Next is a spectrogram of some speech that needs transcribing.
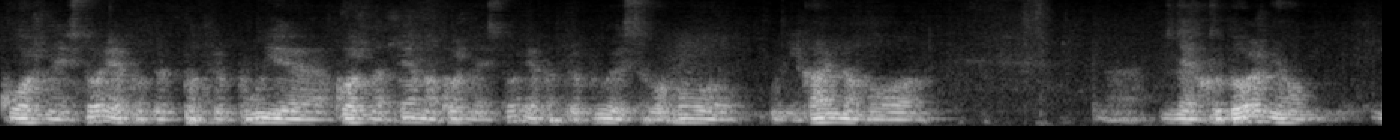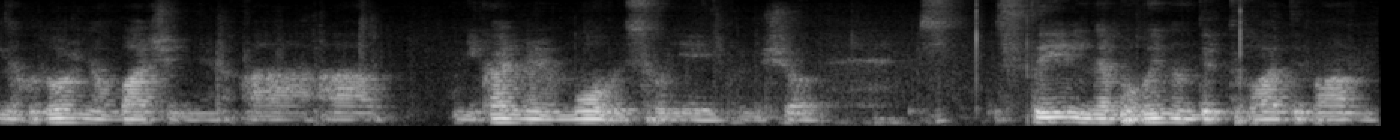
кожна історія потребує, кожна тема, кожна історія потребує свого унікального, е, не художнього, не художнього бачення, а, а унікальної мови своєї, тому що стиль не повинен диктувати вам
